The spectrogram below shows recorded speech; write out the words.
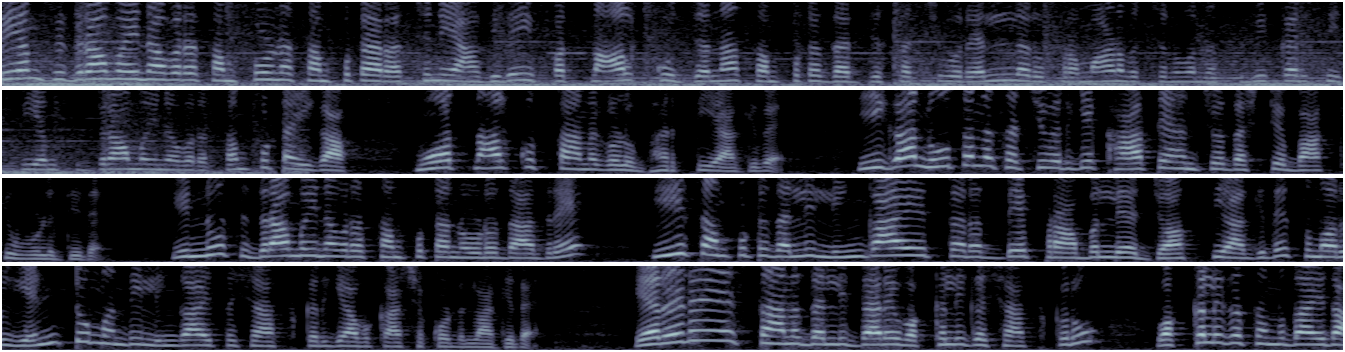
ಸಿಎಂ ಸಿದ್ದರಾಮಯ್ಯನವರ ಸಂಪೂರ್ಣ ಸಂಪುಟ ರಚನೆಯಾಗಿದೆ. ಇಪ್ಪತ್ನಾಲ್ಕು ಜನ ಸಂಪುಟ ದರ್ಜೆ ಸಚಿವರೆಲ್ಲರೂ ಪ್ರಮಾಣ ವಚನವನ್ನು ಸ್ವೀಕರಿಸಿ ಸಿಎಂ ಸಿದ್ದರಾಮಯ್ಯನವರ ಸಂಪುಟ ಈಗ ಮೂವತ್ನಾಲ್ಕು ಸ್ಥಾನಗಳು ಭರ್ತಿಯಾಗಿವೆ. ಈಗ ನೂತನ ಸಚಿವರಿಗೆ ಖಾತೆ ಹಂಚೋದಷ್ಟೇ ಬಾಕಿ ಉಳಿದಿದೆ. ಇನ್ನು ಸಿದ್ದರಾಮಯ್ಯನವರ ಸಂಪುಟ ನೋಡೋದಾದ್ರೆ ಈ ಸಂಪುಟದಲ್ಲಿ ಲಿಂಗಾಯತರದ್ದೇ ಪ್ರಾಬಲ್ಯ ಜಾಸ್ತಿ ಆಗಿದೆ ಸುಮಾರು ಎಂಟು ಮಂದಿ ಲಿಂಗಾಯತ ಶಾಸಕರಿಗೆ ಅವಕಾಶ ಕೊಡಲಾಗಿದೆ. ಎರಡನೇ ಸ್ಥಾನದಲ್ಲಿದ್ದಾರೆ ಒಕ್ಕಲಿಗ ಶಾಸಕರು. ಒಕ್ಕಲಿಗ ಸಮುದಾಯದ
